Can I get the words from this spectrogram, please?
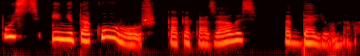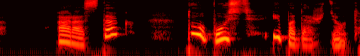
пусть и не такого уж, как оказалось, отдаленного. А раз так, то пусть и подождет.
